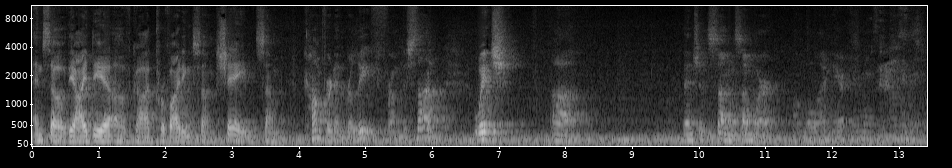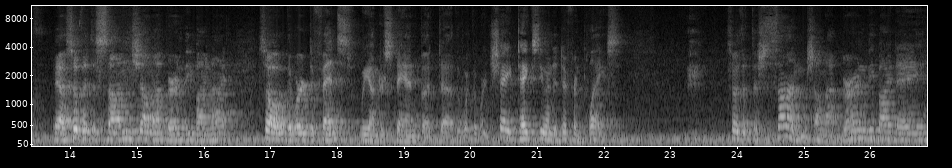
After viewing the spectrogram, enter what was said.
And so the idea of God providing some shade, some comfort and relief from the sun, which uh, mentions sun somewhere on the line here. Yeah, so that the sun shall not burn thee by night. So the word defense we understand, but uh, the, the word shade takes you in a different place. So that the sun shall not burn thee by day,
